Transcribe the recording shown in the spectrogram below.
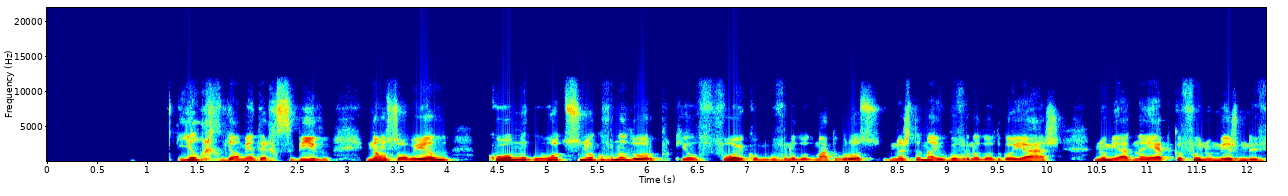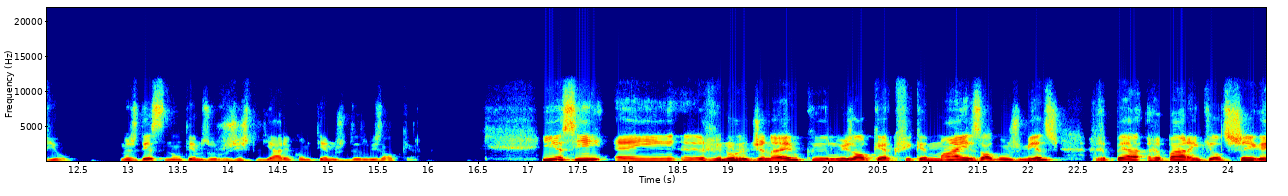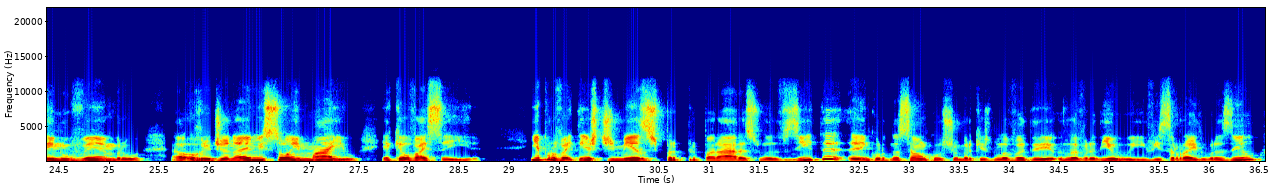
E ele realmente é recebido, não só ele, como o outro senhor governador, porque ele foi como governador de Mato Grosso, mas também o governador de Goiás, nomeado na época, foi no mesmo navio. Mas desse não temos o registro diário como temos de Luís Albuquerque. E assim, em, eh, no Rio de Janeiro, que Luís Albuquerque fica mais alguns meses, reparem que ele chega em novembro ao Rio de Janeiro e só em maio é que ele vai sair e aproveita estes meses para preparar a sua visita, em coordenação com o Sr. Marquês de Lavradio e vice-rei do Brasil,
